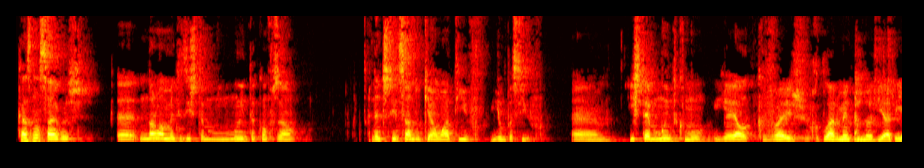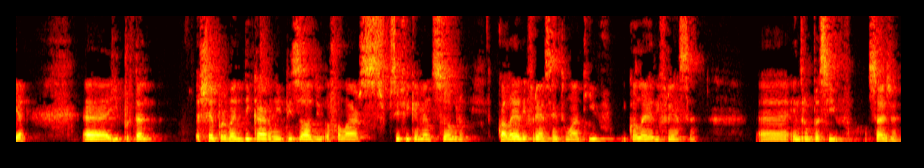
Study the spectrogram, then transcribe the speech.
Caso não saibas, eh, normalmente existe muita confusão na distinção do que é um ativo e um passivo. Uh, isto é muito comum e é algo que vejo regularmente no meu dia a dia, uh, e portanto achei por bem dedicar um episódio a falar especificamente sobre qual é a diferença entre um ativo e qual é a diferença uh, entre um passivo. Ou seja,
